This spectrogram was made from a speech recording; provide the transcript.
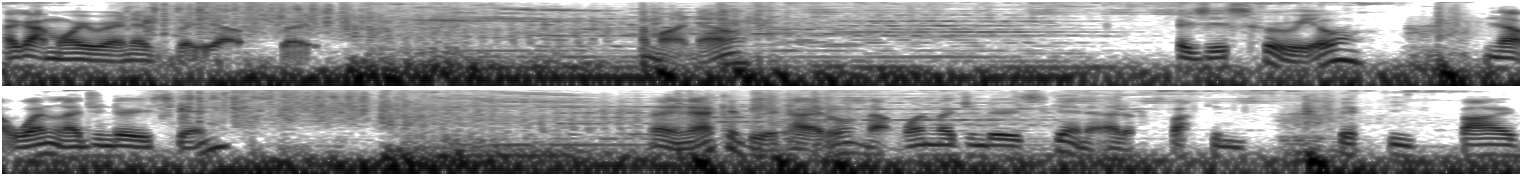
I got Moira and everybody else, but... Come on now. Is this for real? Not one legendary skin? I mean, that could be a title. Not one legendary skin out of fucking 55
